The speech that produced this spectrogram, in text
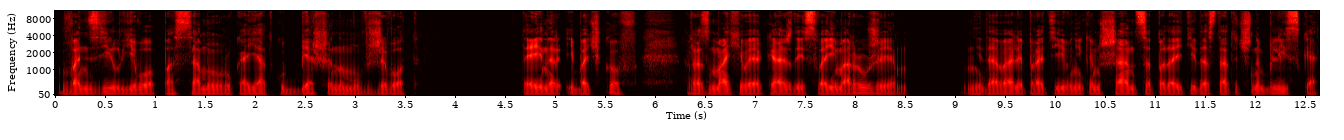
вонзил его по самую рукоятку бешеному в живот. Тейнер и Бочков, размахивая каждый своим оружием, не давали противникам шанса подойти достаточно близко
